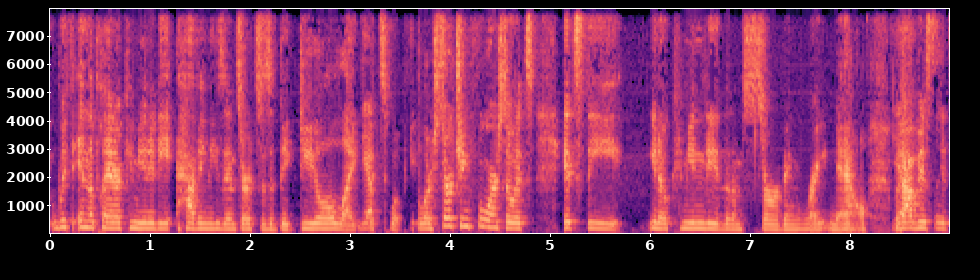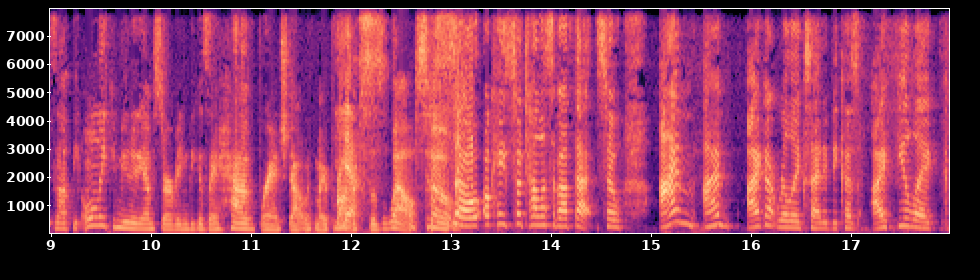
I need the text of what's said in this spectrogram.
within the planner community having these inserts is a big deal like Yep. it's what people are searching for so it's it's the you know community that i'm serving right now but Yep. obviously it's not the only community i'm serving because i have branched out with my products Yes. as well so, So okay, so tell us about that. So I'm I'm I got really excited because I feel like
